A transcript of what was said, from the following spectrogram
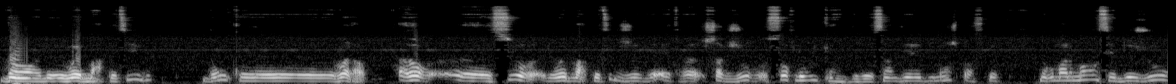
dans le web marketing. Donc, euh, voilà. Alors, euh, sur le web marketing, je vais être chaque jour, sauf le week-end, le samedi et le dimanche, parce que normalement, ces deux jours,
